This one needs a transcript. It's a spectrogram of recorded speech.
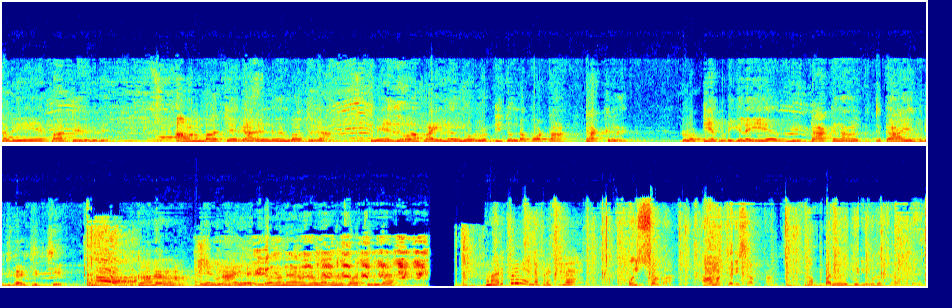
அப்படியே பார்த்தே இருக்குது. அவனும் பார்த்தே இருக்கான். ரெண்டு பேரும் பார்த்துருக்கான். மெதுவா பையில இருந்து ஒரு ரொட்டி துண்டை போட்டான். டக்குன்னு. ரொட்டியை பிடிக்கல. எவ்வி டாக்குன்னு அவன் காயை பிடிச்சு கடிச்சிருச்சு. கதறான் ஏ நாய இவ்வளவு நேரம் நல்லா தானே பார்த்துருந்தா மறுபடியும் என்ன பிரச்சனை? பொய் சொல்றான். ஆமக்கறி சாப்பிட்டான். நான் பன்னிக்கறி கூட சாப்பிட்டேன்.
